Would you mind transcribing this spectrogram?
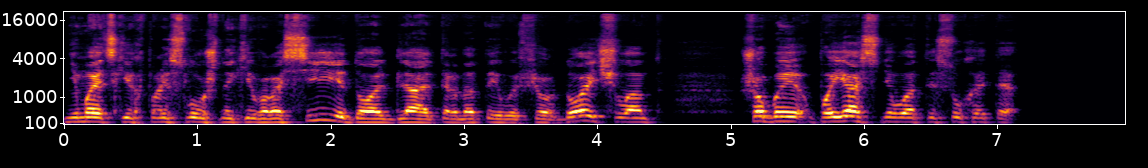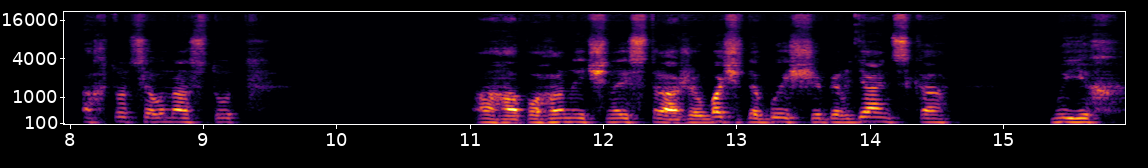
німецьких прислужників Росії, для альтернативи Für Deutschland, щоб пояснювати, слухайте, а хто це у нас тут? Ага, пограничної стражі. Бачите, ближче Бердянська, ми їх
